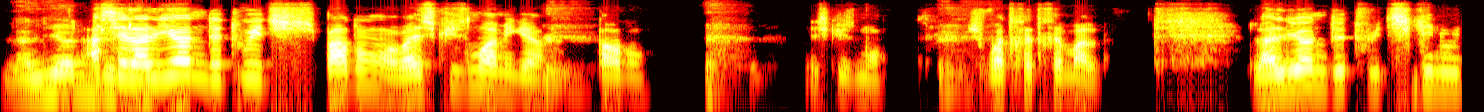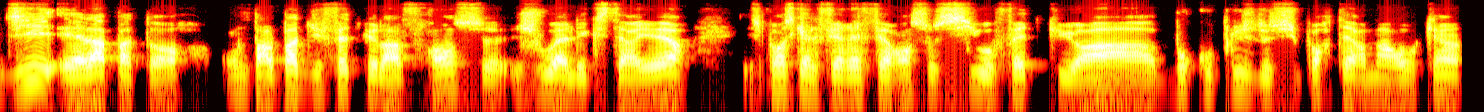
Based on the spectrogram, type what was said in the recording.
la Lyon Ah, c'est la Lyon de Twitch. Pardon. Excuse-moi, amiga. Pardon. Excuse-moi. Je vois très très mal. La Lyon de Twitch qui nous dit, et elle n'a pas tort, on ne parle pas du fait que la France joue à l'extérieur. Et je pense qu'elle fait référence aussi au fait qu'il y aura beaucoup plus de supporters marocains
